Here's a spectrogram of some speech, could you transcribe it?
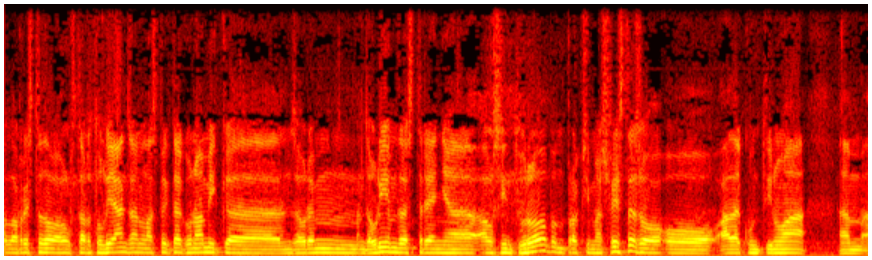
la resta dels tertulians en l'aspecte econòmic eh, ens, haurem, ens hauríem d'estrènyer al cinturó en pròximes festes o, o ha de continuar amb eh,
